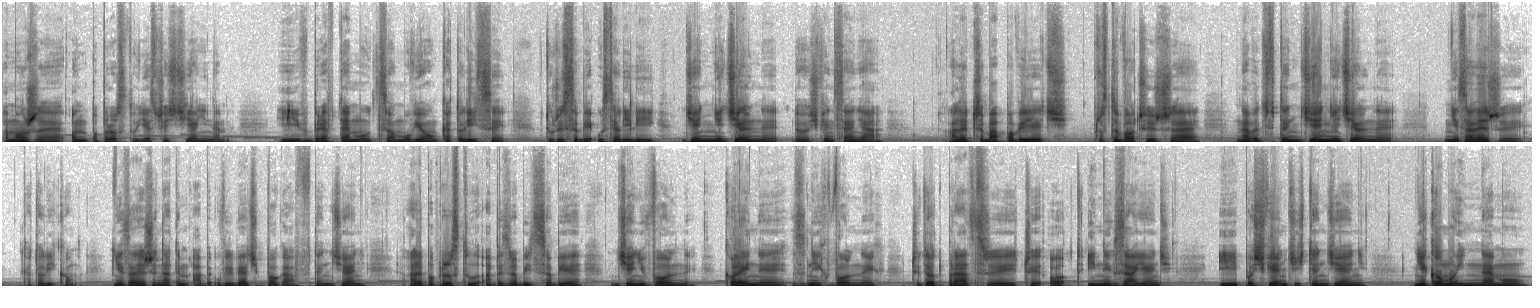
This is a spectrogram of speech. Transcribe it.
a może on po prostu jest chrześcijaninem. I wbrew temu, co mówią katolicy, którzy sobie ustalili dzień niedzielny do święcenia, ale trzeba powiedzieć prosto w oczy, że nawet w ten dzień niedzielny nie zależy katolikom, nie zależy na tym, aby uwielbiać Boga w ten dzień, ale po prostu, aby zrobić sobie dzień wolny, kolejny z nich wolnych, czy to od pracy, czy od innych zajęć i poświęcić ten dzień nikomu innemu,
